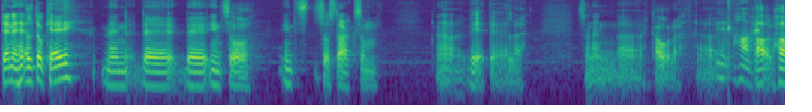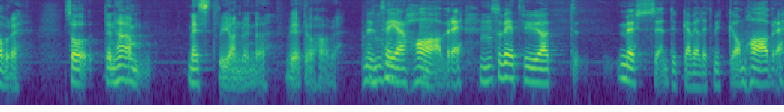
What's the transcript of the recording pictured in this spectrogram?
den är helt okej, okay, men det, det, är inte så, inte så stark som uh, vete eller sån en uh, kaura. Uh, havre. havre. Så den här mest vi använder vete och havre. När du säger havre mm. så vet vi ju att mössen tycker väldigt mycket om havre.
